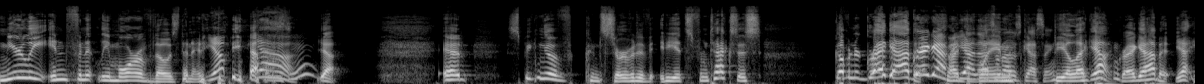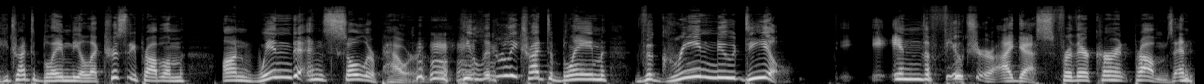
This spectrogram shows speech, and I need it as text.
nearly infinitely more of those than anybody Yep, else. yeah. yeah. And speaking of conservative idiots from Texas, Governor Greg Abbott. Greg Abbott, yeah, that's what I was guessing. The elec- yeah, Greg Abbott. Yeah, he tried to blame the electricity problem on wind and solar power. he literally tried to blame the Green New Deal in the future, I guess, for their current problems. And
